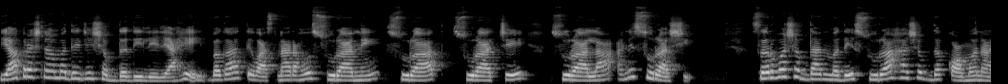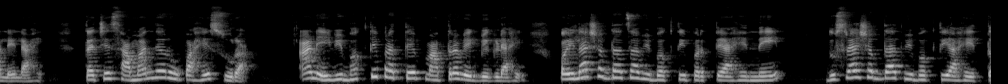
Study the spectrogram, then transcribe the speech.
या प्रश्नामध्ये जे शब्द दिलेले आहेत बघा ते वाचणार आहोत सुराने सुरात सुराचे सुराला आणि सुराशी. सर्व शब्दांमध्ये सुरा हा शब्द कॉमन आलेला आहे. त्याचे सामान्य रूप आहे सुरा. आणि विभक्ती प्रत्यय मात्र वेगवेगळे आहे. पहिल्या शब्दाचा विभक्ती प्रत्यय आहे ने दुसऱ्या शब्दात विभक्ती आहे त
